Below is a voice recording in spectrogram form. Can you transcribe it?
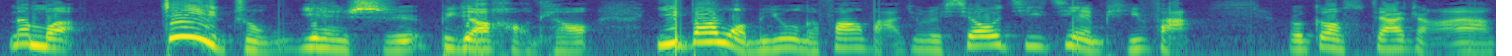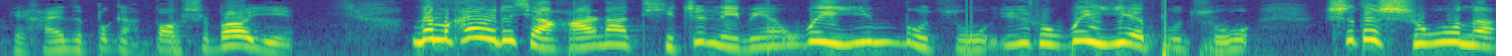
那么这种厌食比较好调，一般我们用的方法就是消积健脾法。说告诉家长啊，给孩子不敢暴食暴饮。那么还有的小孩呢，体质里边胃阴不足，也就是胃液不足，吃的食物呢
